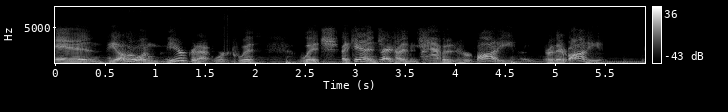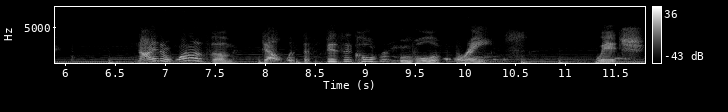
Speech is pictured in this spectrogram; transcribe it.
and the other one mrr'grr'rat worked with, which again just kind of inhabited her body or their body. Neither one of them dealt with the physical removal of brains, which,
